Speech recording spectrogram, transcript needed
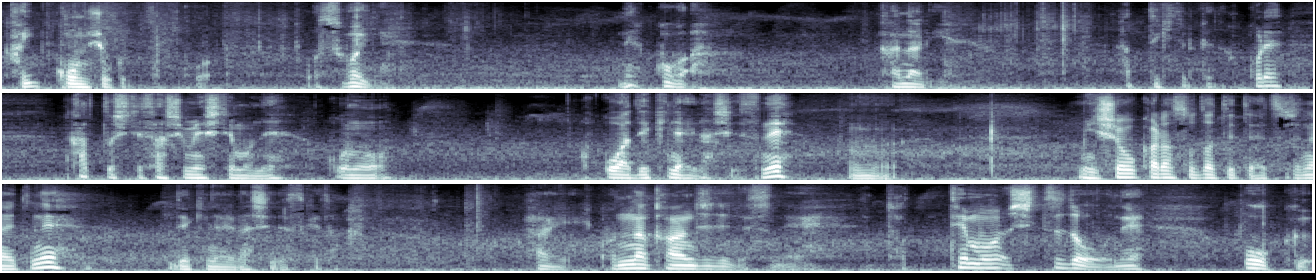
開根植物。すごいね。根っこがかなり張ってきてるけど、これカットして刺し目してもね、この、ここはできないらしいですね。うん。未生から育てたやつじゃないとね、できないらしいですけど。はい。こんな感じでですね、とっても湿度をね、多く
